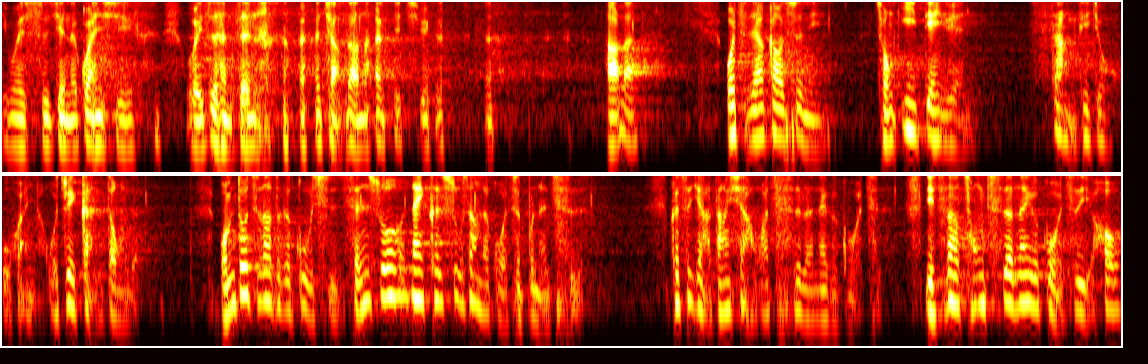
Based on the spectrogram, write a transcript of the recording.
因为时间的关系，我一直很真，讲到哪里去？好了，我只要告诉你，从伊甸园，上帝就呼唤我最感动的。我们都知道这个故事。神说那棵树上的果子不能吃，可是亚当夏娃吃了那个果子。你知道，从吃了那个果子以后，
